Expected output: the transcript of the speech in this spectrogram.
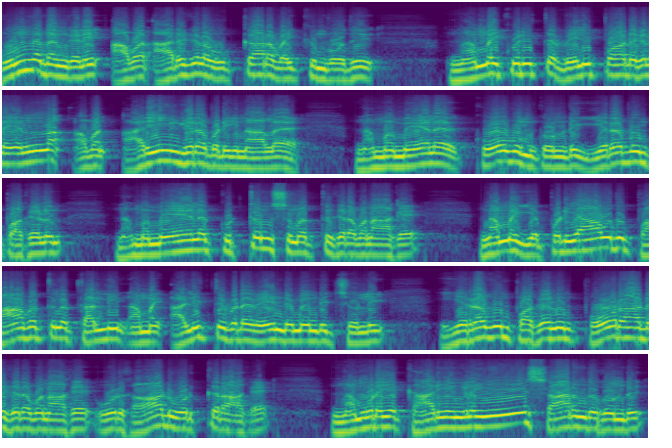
உன்னதங்களில் அவர் அருகில உட்கார வைக்கும்போது நம்மை குறித்த வெளிப்பாடுகளை எல்லாம் அவன் அறியுகிறபடியினால நம்ம மேலே கோபம் கொண்டு இரவும் பகலும் நம்ம மேலே குற்றம் சுமத்துகிறவனாக நம்மை எப்படியாவது பாவத்தில் தள்ளி நம்மை அழித்து விட வேண்டும் என்று சொல்லி இரவும் பகலும் போராடுகிறவனாக ஒரு ஹார்ட் ஒர்க்கராக நம்முடைய காரியங்களையே சார்ந்து கொண்டு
